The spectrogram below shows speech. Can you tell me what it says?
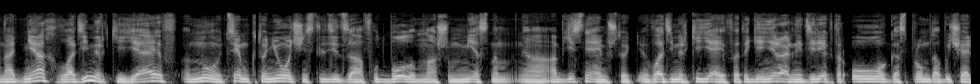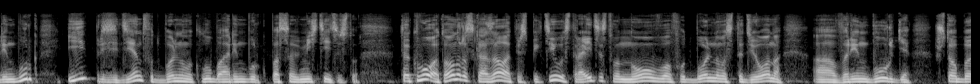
На днях Владимир Кияев, ну, тем, кто не очень следит за футболом нашим местным, э, объясняем, что Владимир Кияев это генеральный директор ООО «Газпром добыча Оренбург» и президент футбольного клуба Оренбург по совместительству. Так вот, он рассказал о перспективах строительства нового футбольного стадиона э, в Оренбурге, чтобы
